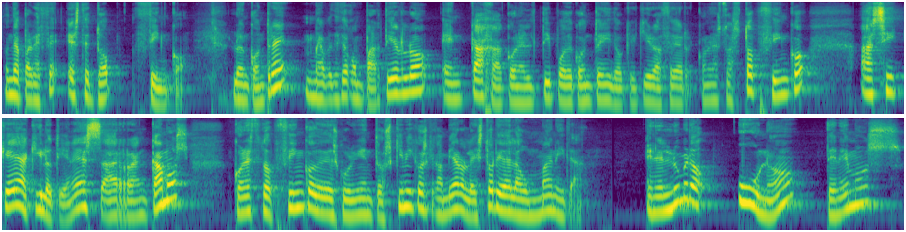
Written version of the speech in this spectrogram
donde aparece este top 5. Lo encontré, me apeteció compartirlo, encaja con el tipo de contenido que quiero hacer con estos top 5, así que aquí lo tienes, arrancamos con este top 5 de descubrimientos químicos que cambiaron la historia de la humanidad. En el número 1 tenemos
